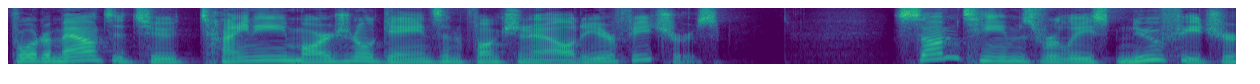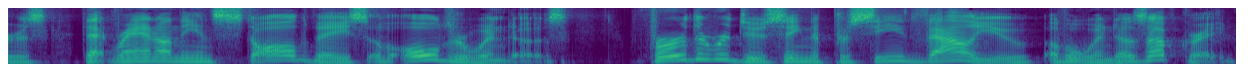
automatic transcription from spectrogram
for what amounted to tiny marginal gains in functionality or features. Some teams released new features that ran on the installed base of older Windows, further reducing the perceived value of a Windows upgrade.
